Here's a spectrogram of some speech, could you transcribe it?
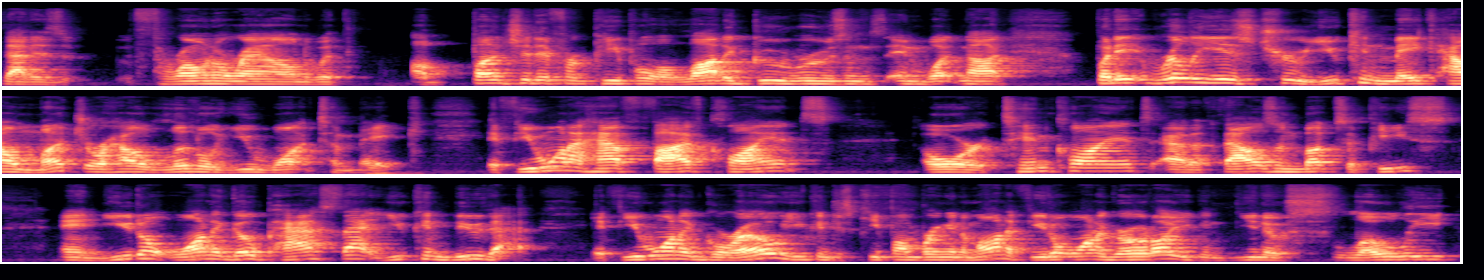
that is thrown around with a bunch of different people, a lot of gurus and, and whatnot, but it really is true. You can make how much or how little you want to make. If you want to have five clients or 10 clients at a thousand bucks a piece and you don't want to go past that, you can do that. If you want to grow, you can just keep on bringing them on. If you don't want to grow at all, you can, you know, slowly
